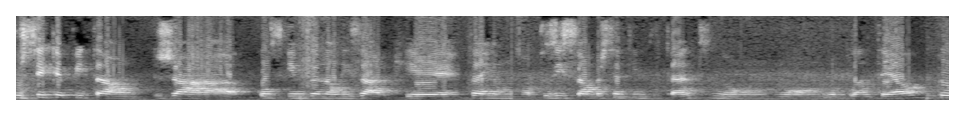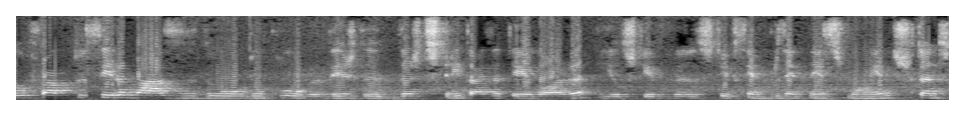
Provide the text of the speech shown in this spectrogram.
por ser capitão, já conseguimos analisar que é, tem uma posição bastante importante no, no, no plantel, pelo facto de ser a base do, do clube desde das distritais até agora, e ele esteve, esteve sempre presente nesses momentos, portanto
